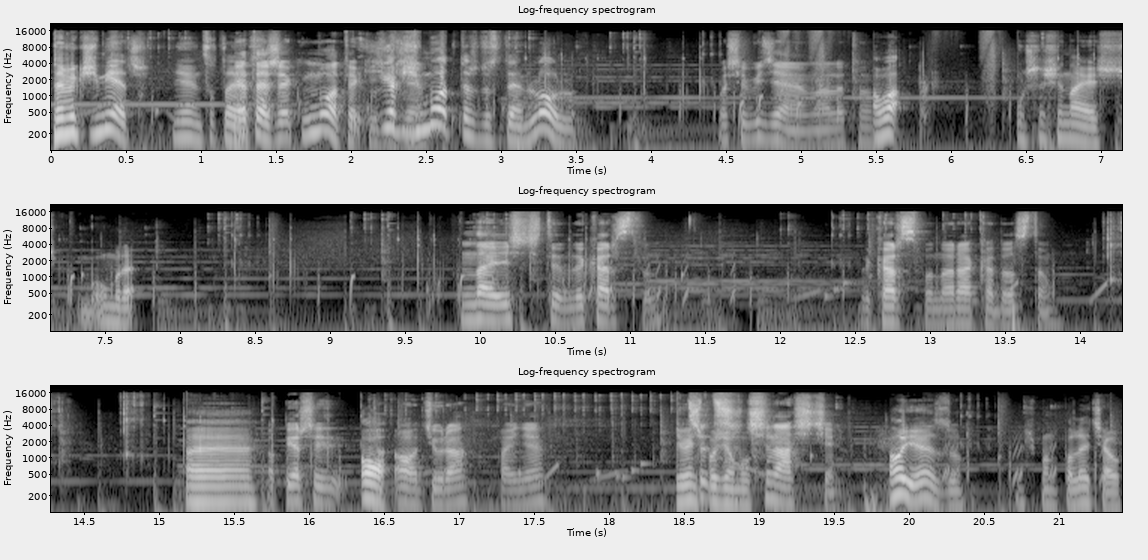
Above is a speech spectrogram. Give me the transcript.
Tam jakiś miecz. Nie wiem co to Ja jest. też, jak młot jakiś Jakiś widziałem. młot też dostałem, lol. Właśnie widziałem, ale to... Ała. Muszę się najeść, bo umrę. Najeść tym lekarstwem. Lekarstwo na raka dostał. Eee, O pierwszej... O! O, dziura, fajnie. 9 Trzy- poziomów. 13. O Jezu. Już pan poleciał.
